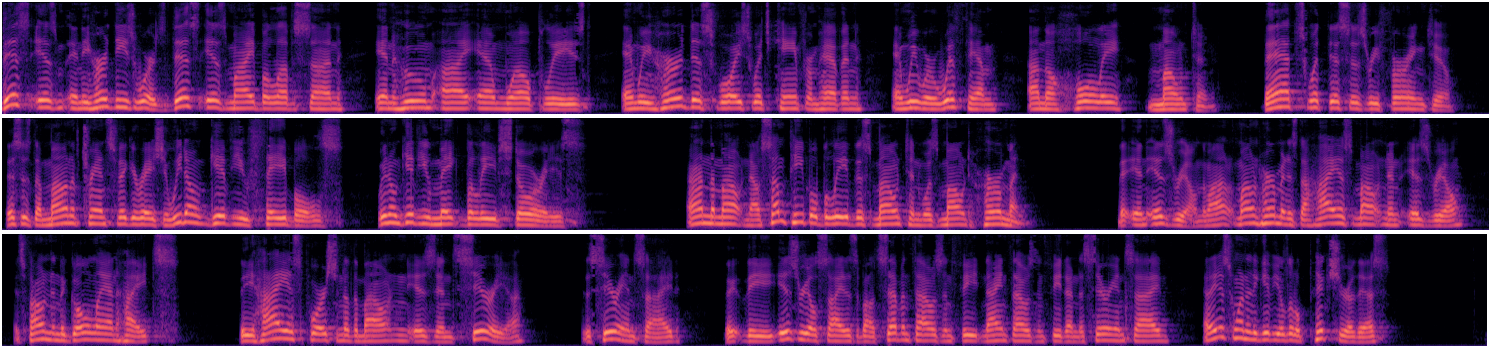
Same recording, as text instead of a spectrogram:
This is, and he heard these words This is my beloved Son in whom I am well pleased. And we heard this voice which came from heaven, and we were with him on the holy mountain. That's what this is referring to. This is the Mount of Transfiguration. We don't give you fables, we don't give you make believe stories. On the mountain. Now, some people believe this mountain was Mount Hermon in Israel. Mount Hermon is the highest mountain in Israel. It's found in the Golan Heights. The highest portion of the mountain is in Syria, the Syrian side. The, the Israel side is about 7,000 feet, 9,000 feet on the Syrian side. And I just wanted to give you a little picture of this.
